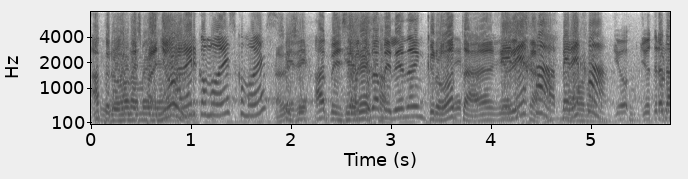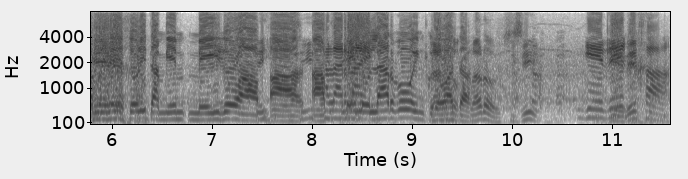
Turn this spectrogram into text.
ah, pero en español. A ver, ¿cómo es? ¿Cómo es? Sí, sí. Ah, pensaba que era melena en croata. eh, Bedeja, Bedeja. Yo, yo tratando de Tori también me he ido a, Sí, a, sí, a sí. A la pelo largo en croata. Claro, sí, sí. Guedeja.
